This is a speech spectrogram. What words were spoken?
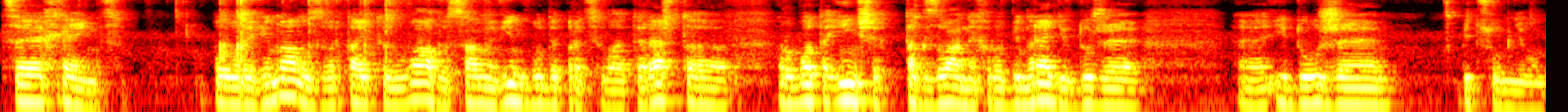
це Heinz. По оригіналу звертайте увагу, саме він буде працювати. Решта робота інших так званих Redів дуже е, і дуже під сумнівом.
